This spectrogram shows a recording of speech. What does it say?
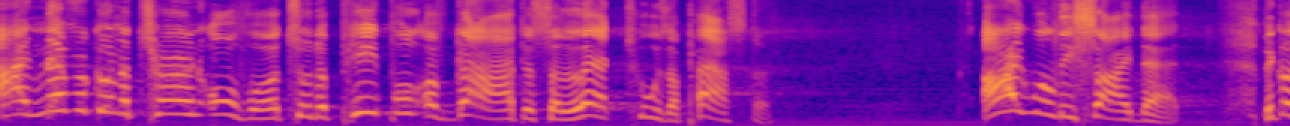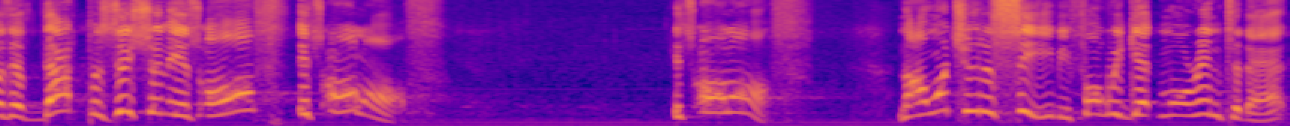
I'm never going to turn over to the people of God to select who's a pastor. I will decide that. Because if that position is off, it's all off. It's all off. Now, I want you to see, before we get more into that,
